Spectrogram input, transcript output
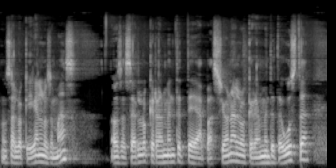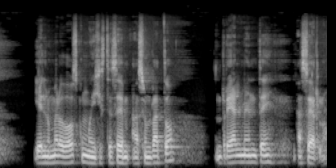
o sea, lo que digan los demás. O sea, hacer lo que realmente te apasiona, lo que realmente te gusta. Y el número dos, como dijiste hace un rato, realmente hacerlo.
